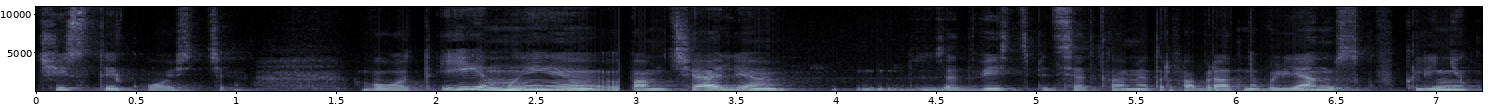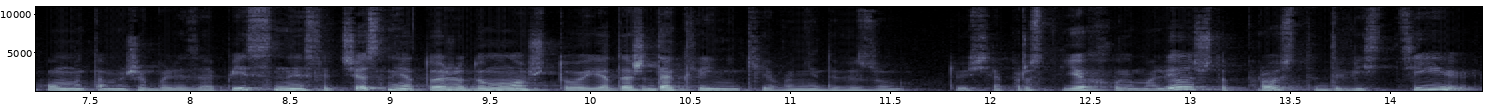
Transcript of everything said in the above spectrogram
чистые кости. Вот, и мы помчали за 250 километров обратно в Ульяновск, в клинику, мы там уже были записаны. Если честно, я тоже думала, что я даже до клиники его не довезу. То есть я просто ехала и молилась, чтобы просто довести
